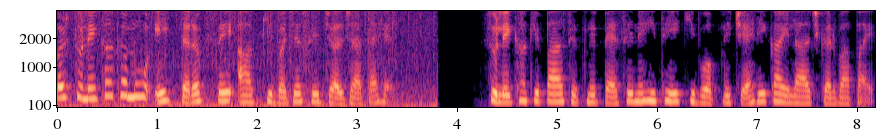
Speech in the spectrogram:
पर सुलेखा का मुँह एक तरफ़ से आग की वजह से जल जाता है। सुलेखा के पास इतने पैसे नहीं थे कि वो अपने चेहरे का इलाज करवा पाए।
